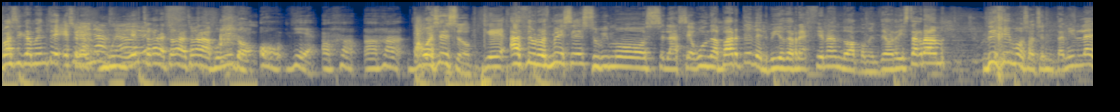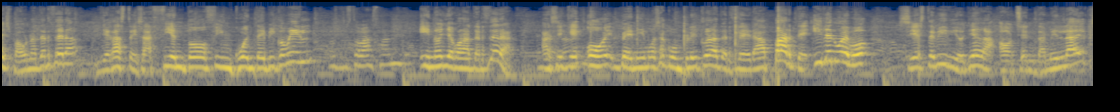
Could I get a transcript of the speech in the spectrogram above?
Básicamente, eso era muy bien. ¿eh? Chócala, chócala, chócala, puñito. Oh, yeah, ajá, ajá. Pues eso, que hace unos meses subimos la segunda parte del vídeo de reaccionando a comentarios de Instagram. Dijimos 80.000 likes para una tercera. Llegasteis a 150 y pico mil. Os gustó bastante. y no llegó la tercera. Así que hoy venimos a cumplir con la tercera parte. Y de nuevo, si este vídeo llega a 80.000 likes,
